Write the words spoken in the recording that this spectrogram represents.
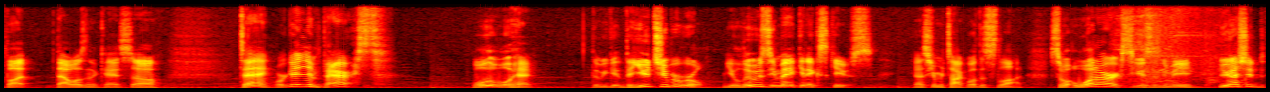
But that wasn't the case. So, dang, we're getting embarrassed. Well, well hey, the, the YouTuber rule: you lose, you make an excuse. You guys hear me talk about this a lot. So, what our excuses gonna be? You guys should,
